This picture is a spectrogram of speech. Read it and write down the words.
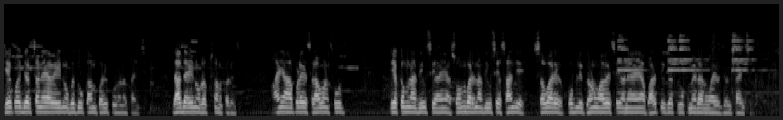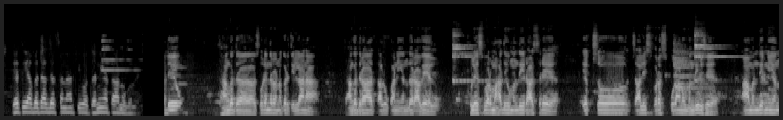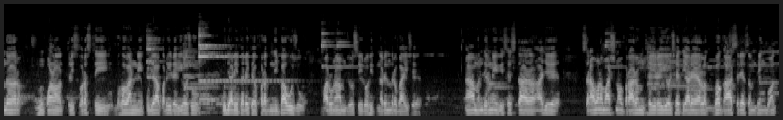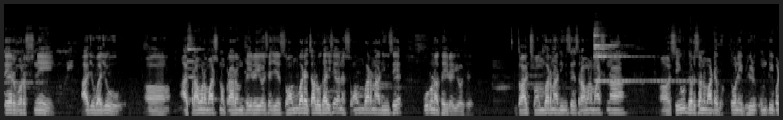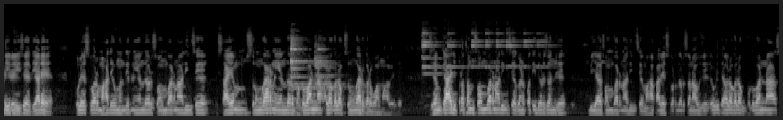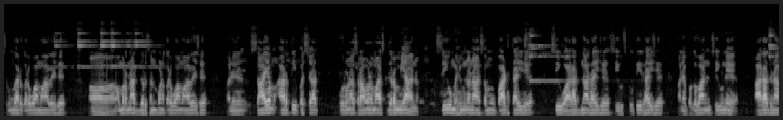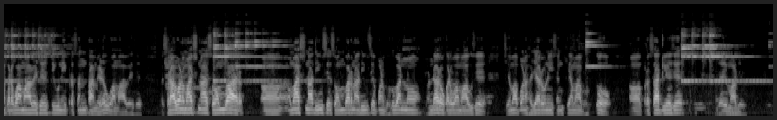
જે કોઈ દર્શને આવે એનું બધું કામ પરિપૂર્ણ થાય છે. દાદા એનું રક્ષણ કરે છે. અહીંયા આપણે શ્રાવણ સુદ એકમના દિવસે, અહીંયા સોમવારના દિવસે સાંજે સવારે પબ્લિક ઘણું આવે છે અને અહીંયા ભારતીગત લોકમેળાનું આયોજન થાય છે. જેથી આ બધા દર્શનાર્થીઓ ધન્યતા અનુભવે દેવ ધાંગધ્રા, સુરેન્દ્રનગર જિલ્લાના ધાંગધ્રા તાલુકાની અંદર આવેલ ફુલેશ્વર મહાદેવ મંદિર આશરે એકસો ચાલીસ વર્ષ પુરાણું મંદિર છે. આ મંદિરની અંદર હું પણ ત્રીસ વર્ષથી ભગવાનની પૂજા કરી રહ્યો છું. પૂજારી તરીકે ફરજ નિભાવું છું. મારું નામ જોશી રોહિત નરેન્દ્રભાઈ છે. આ મંદિરની વિશેષતા આજે શ્રાવણ માસનો પ્રારંભ થઈ રહ્યો છે ત્યારે લગભગ આશરે સમથિંગ બોતેર વર્ષની આજુબાજુ આ શ્રાવણ માસનો પ્રારંભ થઈ રહ્યો છે જે સોમવારે ચાલુ થાય છે અને સોમવારના દિવસે પૂર્ણ થઈ રહ્યો છે. તો આજ સોમવારના દિવસે શ્રાવણ માસના શિવ દર્શન માટે ભક્તોની ભીડ ઉમટી પડી રહી છે. ત્યારે ફુલેશ્વર મહાદેવ મંદિરની અંદર સોમવારના દિવસે સાયમ શૃંગારની અંદર ભગવાનના અલગ અલગ શૃંગાર કરવામાં આવે છે. જેમ કે આજ પ્રથમ સોમવારના દિવસે ગણપતિ દર્શન છે, બીજા સોમવારના દિવસે મહાકાલેશ્વર દર્શન આવશે. એવી રીતે અલગ અલગ ભગવાનના શૃંગાર કરવામાં આવે છે. અમરનાથ દર્શન પણ કરવામાં આવે છે અને સાયમ આરતી પશ્ચાત પૂર્ણ શ્રાવણ માસ દરમિયાન શિવ મહિમ્નના સમૂહ પાઠ થાય છે. શિવ આરાધના થાય છે, શિવ સ્તુતિ થાય છે અને ભગવાન શિવને આરાધના કરવામાં આવે છે, શિવની પ્રસન્નતા મેળવવામાં આવે છે. શ્રાવણ માસના સોમવાર અમાસના દિવસે, સોમવારના દિવસે પણ ભગવાનનો ભંડારો કરવામાં આવશે, જેમાં પણ હજારોની સંખ્યામાં ભક્તો પ્રસાદ લે છે. જય મહાદેવ.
